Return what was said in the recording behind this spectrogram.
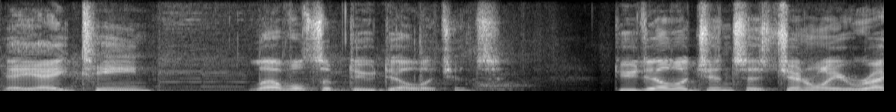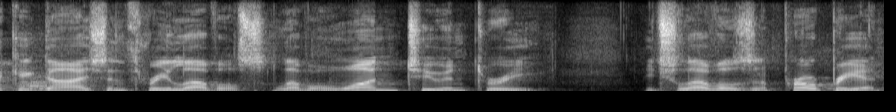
Day 18 Levels of Due Diligence. Due diligence is generally recognized in three levels level 1, 2, and 3. Each level is appropriate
